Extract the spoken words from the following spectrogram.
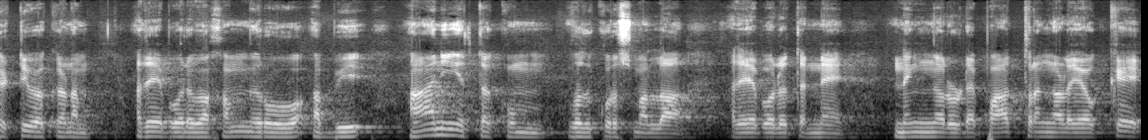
കെട്ടിവെക്കണം. അതേപോലെ വഹമ്മിറോ അബി ആനിയത്തക്കും വത് കുറുസ്മല്ല അതേപോലെ തന്നെ നിങ്ങളുടെ പാത്രങ്ങളെയൊക്കെ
